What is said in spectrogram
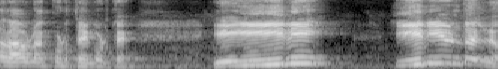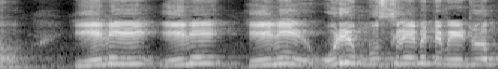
അതവിടെ കൊടുത്തേ കൊടുത്തേ. ഇനി ഇനിയുണ്ടല്ലോ. ഇനി ഇനി ഇനി ഒരു മുസ്ലിമിന്റെ വീട്ടിലും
